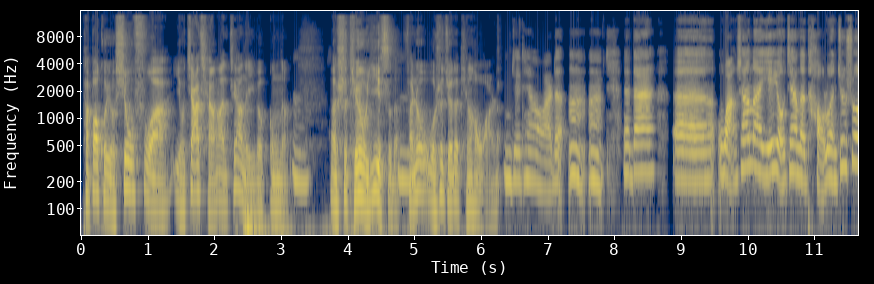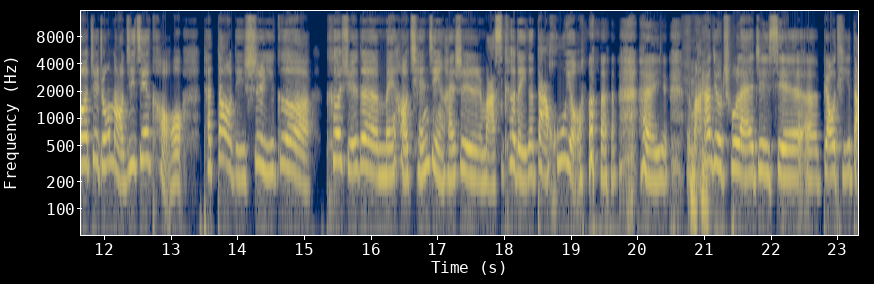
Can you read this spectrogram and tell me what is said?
它包括有修复啊、有加强啊这样的一个功能，嗯，呃，是挺有意思的，反正我是觉得挺好玩的。你觉得挺好玩的？嗯嗯。那当然，呃，网上呢也有这样的讨论，就是说这种脑机接口它到底是一个科学的美好前景，还是马斯克的一个大忽悠？马上就出来这些呃标题党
